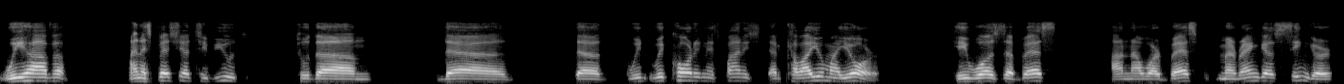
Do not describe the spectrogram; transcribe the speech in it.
We have uh, an special tribute to the, um, the, the we, we call in Spanish, El Caballo Mayor. He was the best and our best merengue singer,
